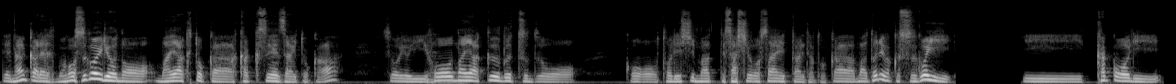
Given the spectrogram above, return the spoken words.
で、なんかね、ものすごい量の麻薬とか覚醒剤とか、そういう違法な薬物をこう取り締まって差し押さえたりだとか、まあ、とにかくすごい、いい過去に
